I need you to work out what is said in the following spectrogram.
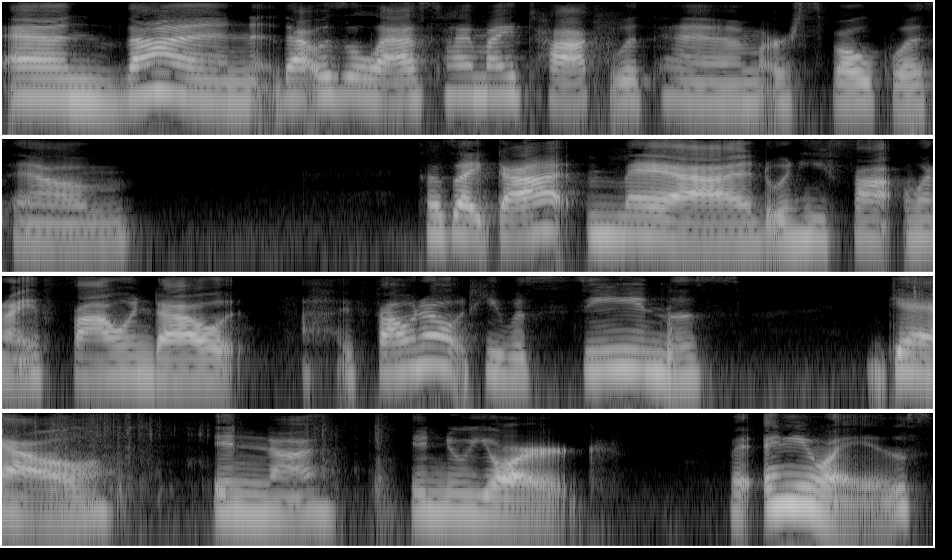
And then that was the last time I talked with him or spoke with him because I got mad when he found when I found out I found out he was seeing this gal in uh, in New York. But anyways,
